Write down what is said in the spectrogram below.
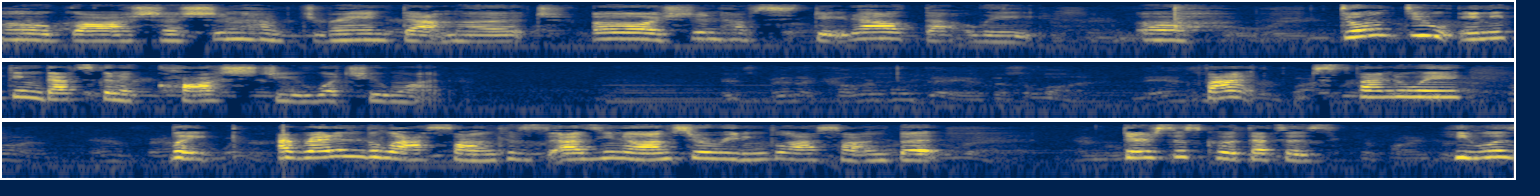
oh gosh, I shouldn't have drank that much. Oh, I shouldn't have stayed out that late. Ugh. Don't do anything that's going to cost you what you want. Find, just find a way. Like, I read in the last song, because as you know, I'm still reading the last song, but there's this quote that says, He was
